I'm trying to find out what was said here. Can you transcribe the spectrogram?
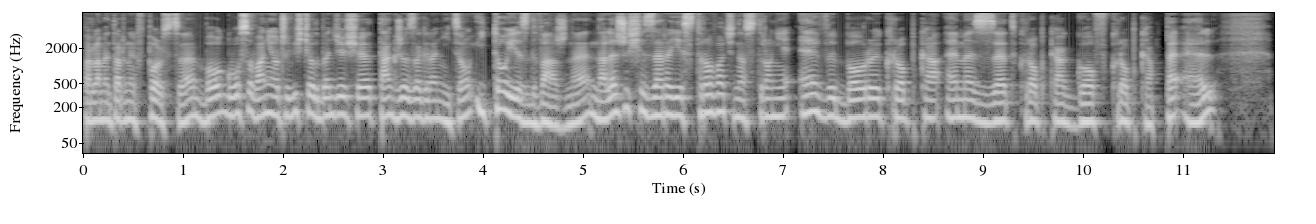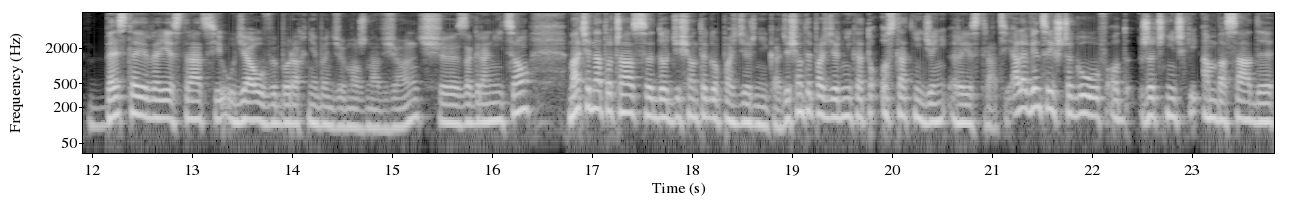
parlamentarnych w Polsce, bo głosowanie oczywiście odbędzie się także za granicą i to jest ważne. Należy się zarejestrować na stronie ewybory.msz.gov.pl. Bez tej rejestracji udziału w wyborach nie będzie można wziąć e, za granicą. Macie na to czas do 10 października. 10 października to ostatni dzień rejestracji, ale więcej szczegółów od rzeczniczki ambasady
